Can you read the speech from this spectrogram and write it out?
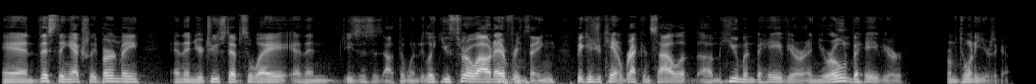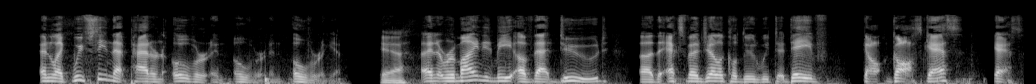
and this thing actually burned me, and then you're two steps away, and then Jesus is out the window. Like you throw out everything because you can't reconcile um, human behavior and your own behavior from 20 years ago. And like we've seen that pattern over and over and over again. Yeah. And it reminded me of that dude, uh, the ex-evangelical dude, we t- Dave Ga- Goss, Gas, Gas.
